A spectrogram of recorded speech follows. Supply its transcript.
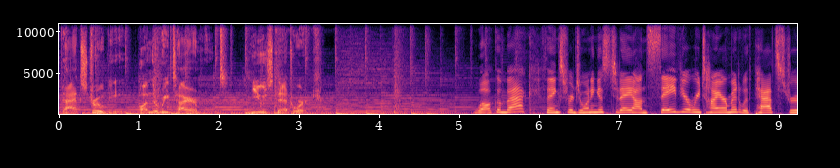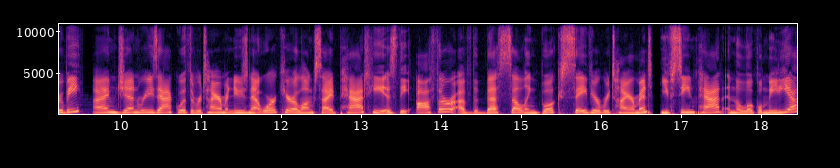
Pat Strubbe on the Retirement News Network. Welcome back. Thanks for joining us today on Save Your Retirement with Pat Strubbe. I'm Jen Rizak with the Retirement News Network here alongside Pat. He is the author of the best selling book, Save Your Retirement. You've seen Pat in the local media,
